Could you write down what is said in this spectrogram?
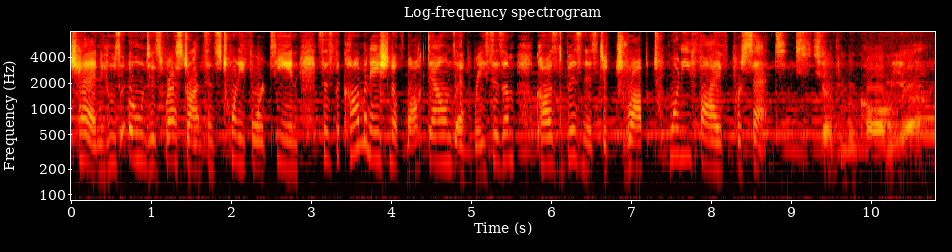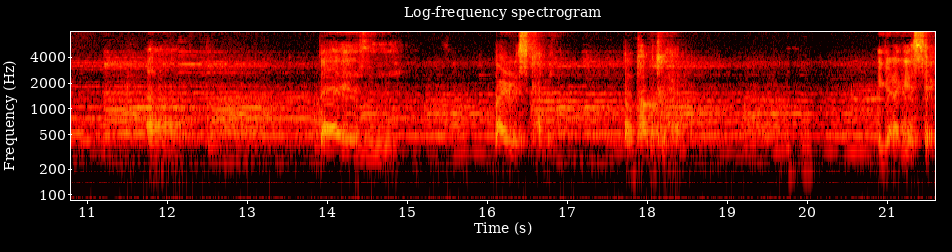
Chen, who's owned his restaurant since 2014, says the combination of lockdowns and racism caused business to drop 25%. Some people call me, uh, uh, that is virus coming. Don't talk to him you're gonna get sick.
